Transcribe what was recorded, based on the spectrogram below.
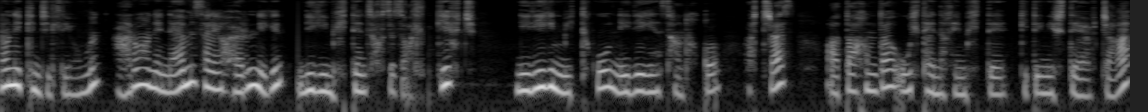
11 жилийн өмнө 10 оны 8 сарын 21-нд нэг эмэгтэй зогсож олт. Гэвч нэрийг нь мэдэхгүй, нэрийг нь санахгүй учраас одоохондоо үл таних эмэгтэй гэдэг нэртэй явж байгаа.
